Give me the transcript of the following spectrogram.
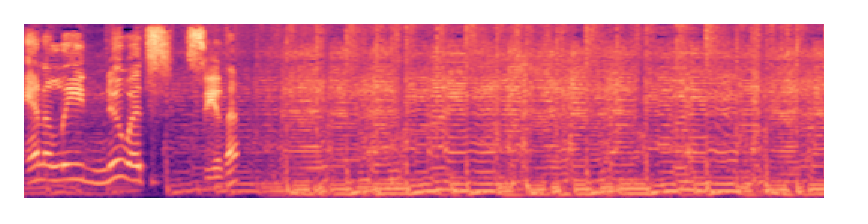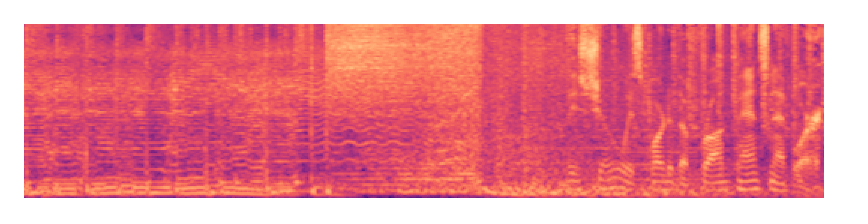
Annalee Newitz. See you then. This show is part of the Frog Pants Network.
